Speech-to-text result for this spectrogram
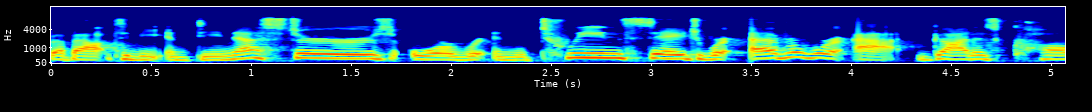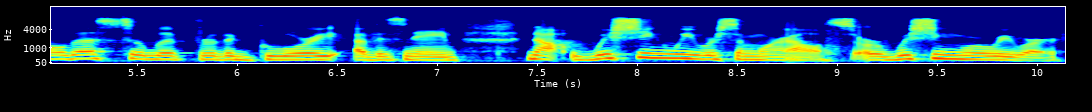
about to be empty nesters or we're in the tween stage, wherever we're at, God has called us to live for the glory of his name, not wishing we were somewhere else or wishing where we were.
